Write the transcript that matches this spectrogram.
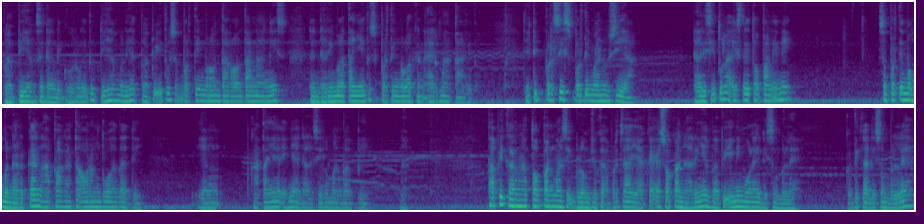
babi yang sedang dikurung itu dia melihat babi itu seperti meronta-ronta nangis dan dari matanya itu seperti mengeluarkan air mata gitu. Jadi persis seperti manusia. Dari situlah istri Topan ini seperti membenarkan apa kata orang tua tadi yang katanya ini adalah siluman babi. Nah, tapi karena Topan masih belum juga percaya, keesokan harinya babi ini mulai disembelih. Ketika disembelih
